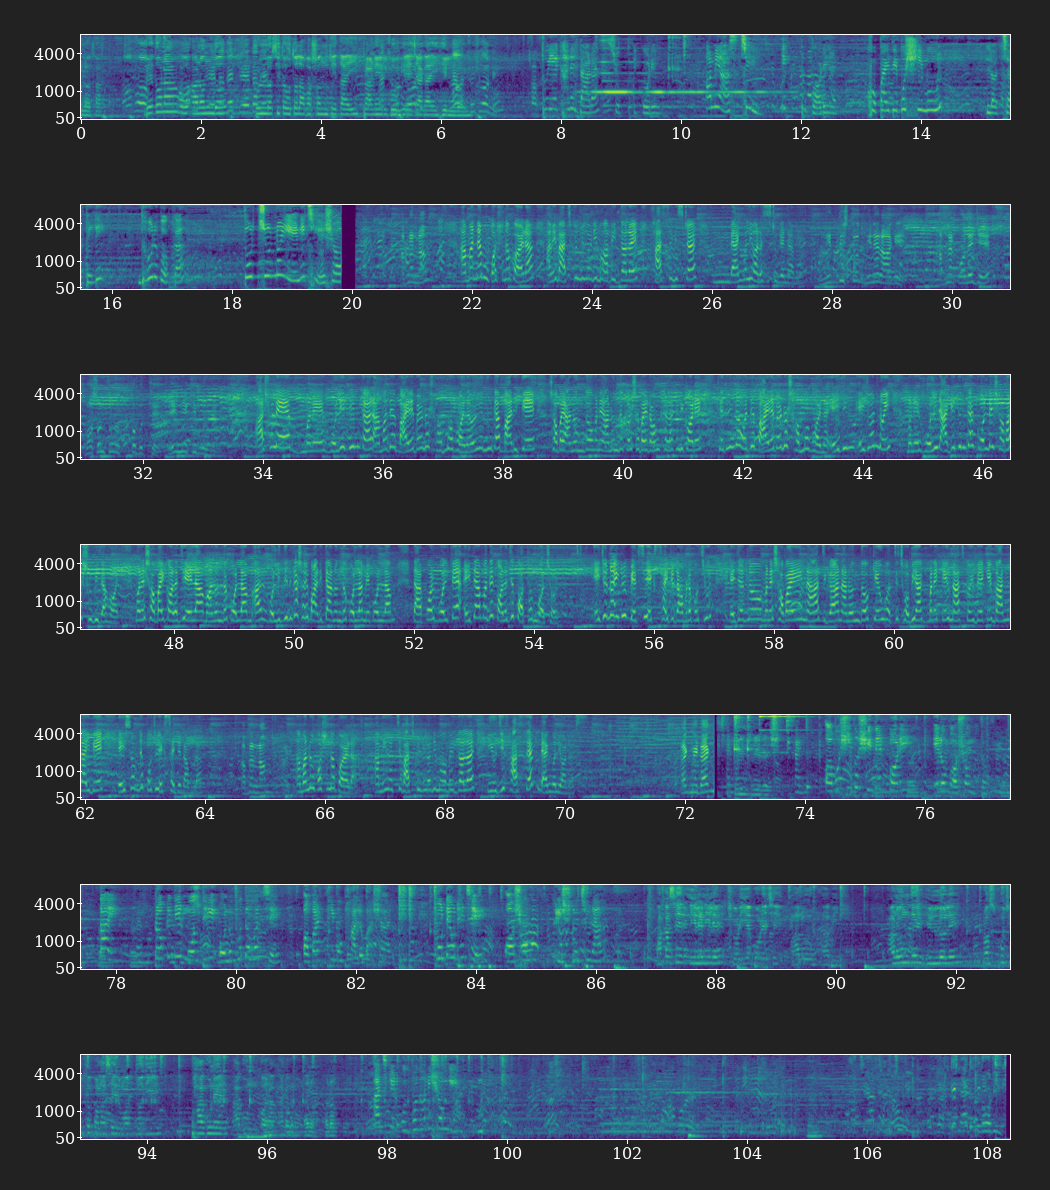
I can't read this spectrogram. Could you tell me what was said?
ব্যাকুলতা বেদনা ও আনন্দ উল্লসিত উতলা বসন্তে তাই প্রাণের গভীরে জাগায় হিল্লোল তুই এখানে দাঁড়াস চুক্তি করে। আমি আসছি একটু পরে। খোপায় দেব শিমুল। লজ্জা পেলে ধুর বোকা। তোর জন্যই এনেছি এসব। আপনার নাম? আমার নাম উপাসনা পয়রা আমি বাজকুল মিলনী মহাবিদ্যালয়ে first semester Bengali honours student আমি। নির্দিষ্ট দিনের আগে আপনার কলেজে বসন্ত উৎসব হচ্ছে, এই নিয়ে কি বলবেন? আসলে মানে হোলির দিনকার আমাদের বাইরে বেরোনো সম্ভব হয় না। ওই দিনকার বাড়িতে সবাই আনন্দ মানে আনন্দ করে সবাই রং খেলাখেলি করে। সেদিনকার ওদের বাইরে বেরোনো সম্ভব হয় না। এই দিন, এই জন্যই মানে হোলির আগের দিনকার করলেই সবার সুবিধা হয়। মানে সবাই কলেজে এলাম, আনন্দ করলাম, আর হোলির দিনকার সবাই বাড়িতে আনন্দ করলাম, এ করলাম। তারপর বলতে এইটা আমাদের কলেজে প্রথম বছর। এই জন্য একটু বেশি এক্সাইটেড আমরা প্রচুর। এই জন্য মানে সবাই নাচ গান আনন্দ কেউ হচ্ছে ছবি আঁক মানে কেউ নাচ করবে কেউ গান গাইবে এইসব নিয়ে প্রচুর এক্সাইটেড আমরা। আপনার নাম? আমার নাম উপাসনা পয়রা। আমি হচ্ছে Bajkul Milani Mahavidyalaya UG first sem Bengali honours এক মিনিট এক অবশ্য তো শীতের পরে এলো বসন্ত। তাই প্রকৃতির মধ্যে অনুভূত হচ্ছে অপার্থিব ভালোবাসার। ফুটে উঠেছে অশোক কৃষ্ণচূড়া আকাশের নীলে নীলে ছড়িয়ে পড়েছে আলোর আবির আনন্দের হিল্লোলে প্রস্ফুচিত পলাশের মধ্য দিয়ে ফাগুনের আগুন করা আগমন আজকের উদ্বোধনী সংগীত Spring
